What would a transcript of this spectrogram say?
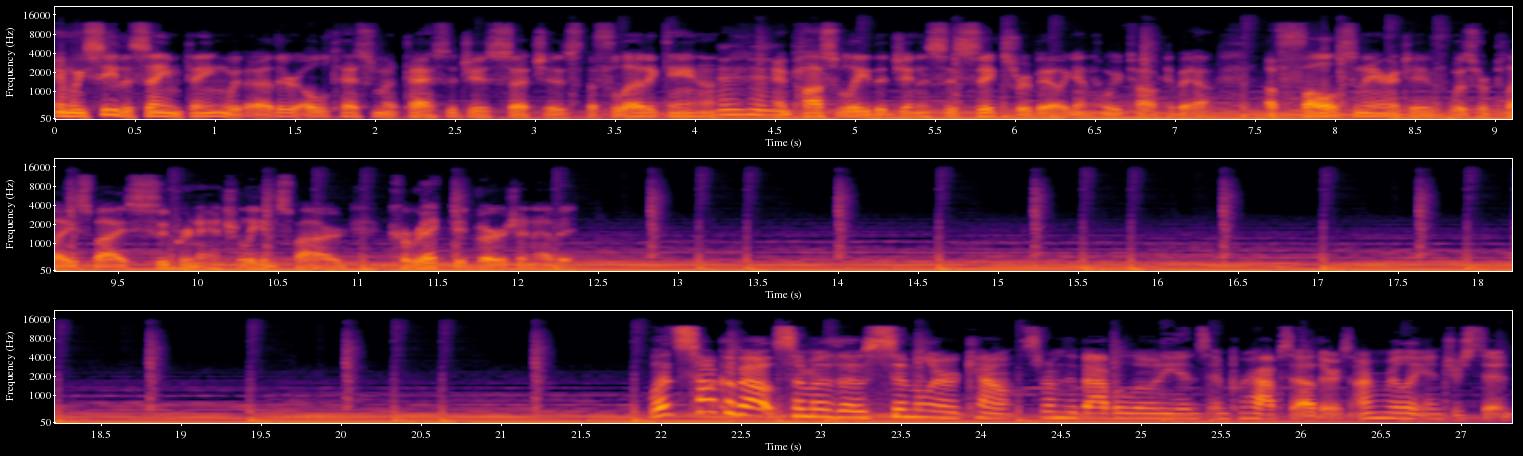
And we see the same thing with other Old Testament passages, such as the flood account Mhm. and possibly the Genesis 6 rebellion that we talked about. A false narrative was replaced by a supernaturally inspired, corrected version of it. Let's talk about some of those similar accounts from the Babylonians and perhaps others. I'm really interested.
